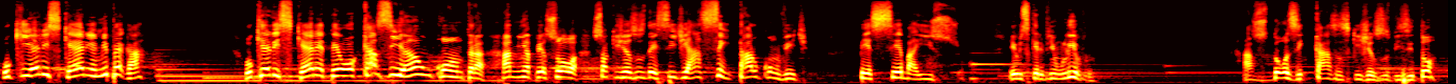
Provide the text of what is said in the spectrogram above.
O que eles querem é me pegar. O que eles querem é ter ocasião contra a minha pessoa. Só que Jesus decide aceitar o convite. Perceba isso. Eu escrevi um livro, As Doze Casas que Jesus Visitou.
